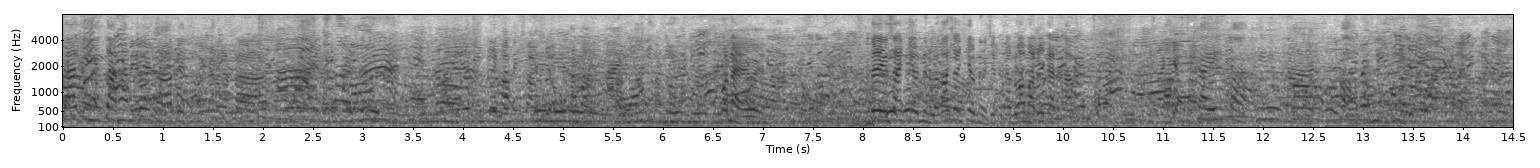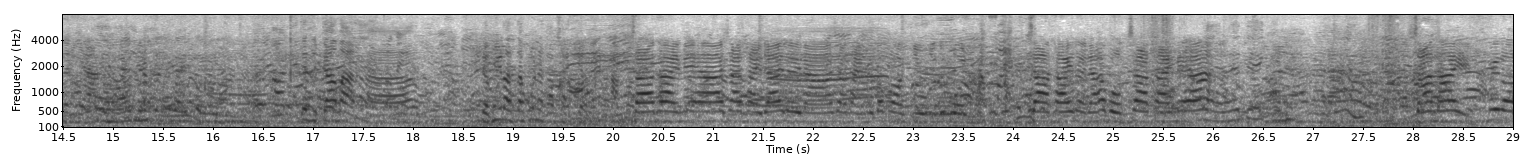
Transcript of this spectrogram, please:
ชาตีสั่งทางนี้เลยครับเด็กคนไหนเอ่ย เต้ชาเขียวหนึ่งแล้วก็ชาเขียวหนึ่งชิมกันร่วมมาด้วยกันครับชาเขียวใครฝากพี่ก็ฝากน้องเจ็ดสิบเก้าบาทครับเดี๋ยวพี่รอสักครู่นะครับชาเขียวชาไทยไหมฮะ ชาไทยได้เลยนะ ชาไทยไม่ต้องรอคิวกันทุกคน ชาไทยหน่อยนะครับผม ชาไทยไหมฮะ ให้เจ๊กินชาไทยไม่รอ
